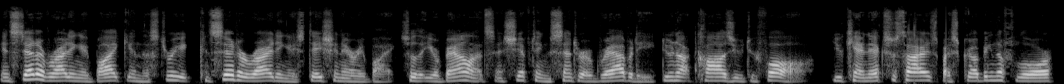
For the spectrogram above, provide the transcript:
Instead of riding a bike in the street, consider riding a stationary bike so that your balance and shifting center of gravity do not cause you to fall. You can exercise by scrubbing the floor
